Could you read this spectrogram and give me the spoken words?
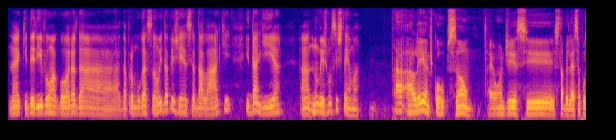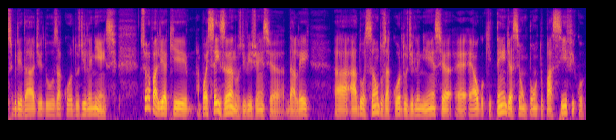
Né, que derivam agora da, da promulgação e da vigência da LAC e da LIA ah, no mesmo sistema. A, a lei anticorrupção é onde se estabelece a possibilidade dos acordos de leniência. O senhor avalia que, após seis anos de vigência da lei, a, a adoção dos acordos de leniência é, é, algo que tende a ser um ponto pacífico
